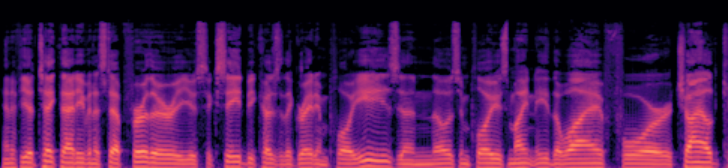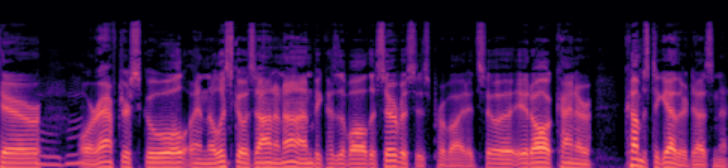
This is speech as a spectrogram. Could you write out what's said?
And if you take that even a step further, you succeed because of the great employees, and those employees might need the Y for childcare mm-hmm. or after school, and the list goes on and on because of all the services provided. So it all kind of comes together, doesn't it?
